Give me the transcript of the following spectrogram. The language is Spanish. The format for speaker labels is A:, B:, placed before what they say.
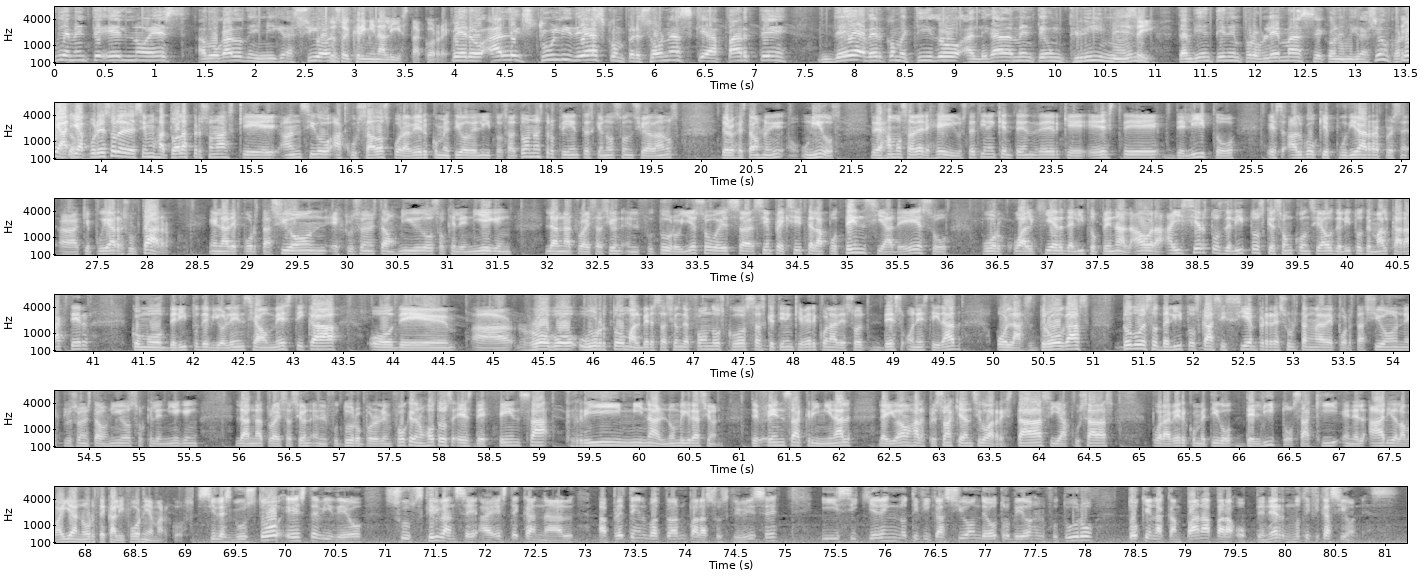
A: obviamente él no es abogado de inmigración.
B: Yo soy criminalista, correcto.
A: Pero Alex, tú lidias con personas que aparte de haber cometido alegadamente un crimen, también tienen problemas eh, con inmigración, ¿correcto?
B: Ya, por eso le decimos a todas las personas que han sido acusados por haber cometido delitos, a todos nuestros clientes que no son ciudadanos de los Estados Unidos, le dejamos saber, hey, usted tiene que entender que este delito es algo que pudiera, ah, que pudiera resultar en la deportación, exclusión de Estados Unidos o que le nieguen la naturalización en el futuro. Y eso es, ah, siempre existe la potencia de eso por cualquier delito penal. Ahora, hay ciertos delitos que son considerados delitos de mal carácter, como delito de violencia doméstica o de ah, robo, hurto, malversación de fondos, cosas que tienen que ver con la deshonestidad o las drogas. Todos esos delitos casi siempre resultan en la deportación, exclusión de Estados Unidos o que le nieguen la naturalización en el futuro. Pero el enfoque de nosotros es defensa criminal, no migración. Defensa criminal. Le ayudamos a las personas que han sido arrestadas y acusadas por haber cometido delitos aquí en el área de la Bahía Norte, California, Marcos.
C: Si les gustó este video, suscríbanse a este canal, aprieten el botón para suscribirse y si quieren notificación de otros videos en el futuro, toquen la campana para obtener notificaciones.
